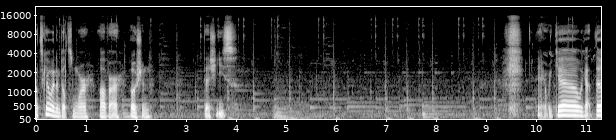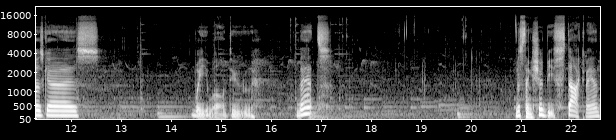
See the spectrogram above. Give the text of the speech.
Let's go in and build some more of our ocean fishies. There we go. We got those guys. We will do that. This thing should be stocked, man.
